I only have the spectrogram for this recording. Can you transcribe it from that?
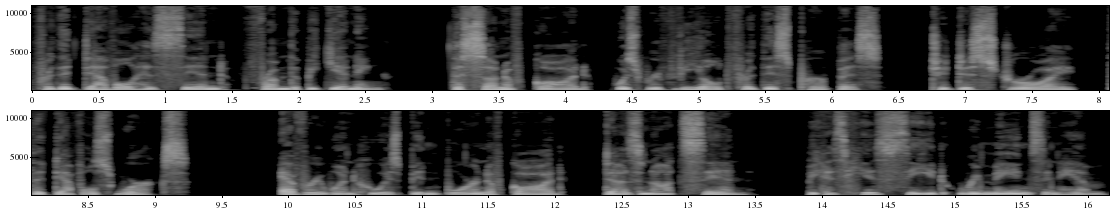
for the devil has sinned from the beginning. The Son of God was revealed for this purpose to destroy the devil's works. Everyone who has been born of God does not sin, because his seed remains in him.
